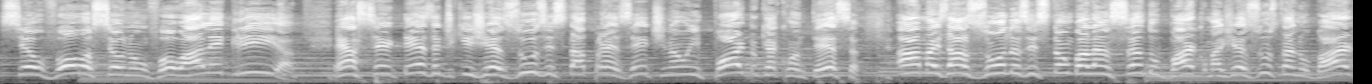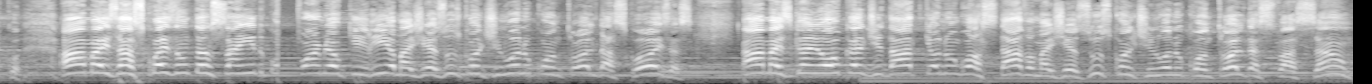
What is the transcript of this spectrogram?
se eu vou ou se eu não vou. A alegria é a certeza de que Jesus está presente, não importa o que aconteça. Ah, mas as ondas estão balançando o barco, mas Jesus está no barco. Ah, mas as coisas não estão saindo conforme eu queria, mas Jesus continua no controle das coisas. Ah, mas ganhou o candidato que eu não gostava, mas Jesus continua no controle da situação.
